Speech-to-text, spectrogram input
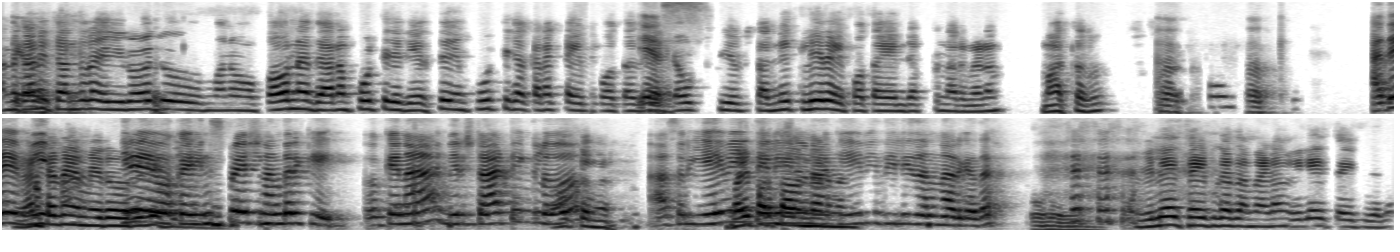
అందుకని. చంద్ర ఈ రోజు మనం పౌర్ణమి ధ్యానం పూర్తిగా చేస్తే పూర్తిగా కనెక్ట్ అయిపోతుంది. డౌట్స్ అన్ని క్లియర్ అయిపోతాయి అని చెప్తున్నారు మేడం మాస్టర్. అదే మీరు ఒక. ఇన్స్పిరేషన్ అందరికి ఓకేనా? మీరు స్టార్టింగ్లో అసలు ఏమీ నాకు. ఏమీ తెలియదు అన్నారు కదా. విలేజ్ టైప్ కదా మేడం విలేజ్ టైప్ కదా.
